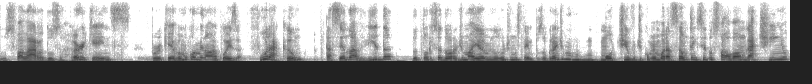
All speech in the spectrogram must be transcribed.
Vamos falar dos Hurricanes, porque vamos combinar uma coisa: furacão tá sendo a vida do torcedor de Miami nos últimos tempos. O grande motivo de comemoração tem sido salvar um gatinho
